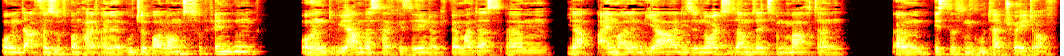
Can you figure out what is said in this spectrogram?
Und da versucht man halt eine gute Balance zu finden. Und wir haben das halt gesehen, okay, wenn man das ähm, ja einmal im Jahr diese Neuzusammensetzung macht, dann ähm, ist das ein guter Trade-off.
